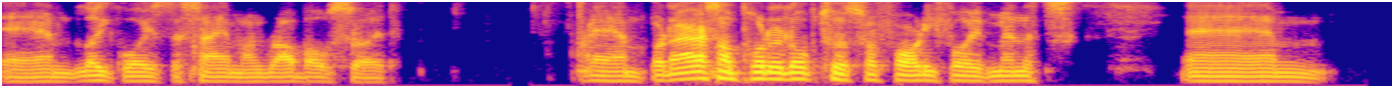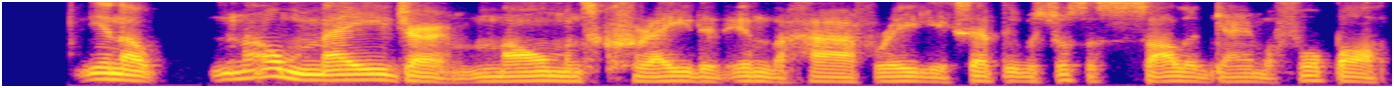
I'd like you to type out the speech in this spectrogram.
Um, likewise the same on Robbo's side. Um, but Arsenal put it up to us for 45 minutes. Um, you know, no major moments created in the half really, except it was just a solid game of football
